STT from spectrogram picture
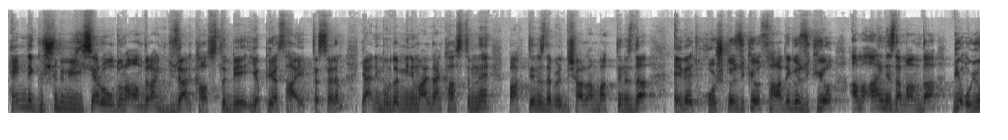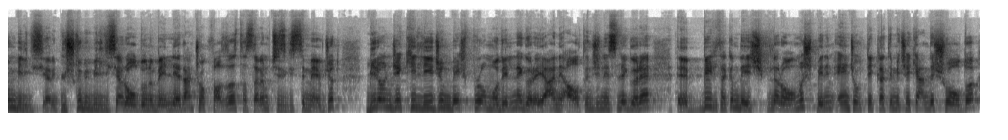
hem de güçlü bir bilgisayar olduğunu andıran güzel kaslı bir yapıya sahip tasarım. Yani burada minimalden kastım ne? Baktığınızda böyle dışarıdan baktığınızda evet hoş gözüküyor, sade gözüküyor ama aynı zamanda bir oyun bilgisayarı, güçlü bir bilgisayar olduğunu belli eden çok fazla tasarım çizgisi mevcut. Bir önceki Legion 5 Pro modeline göre yani 6. nesile göre e, bir takım değişiklikler olmuş. Benim en çok dikkatimi çeken de şu oldu.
